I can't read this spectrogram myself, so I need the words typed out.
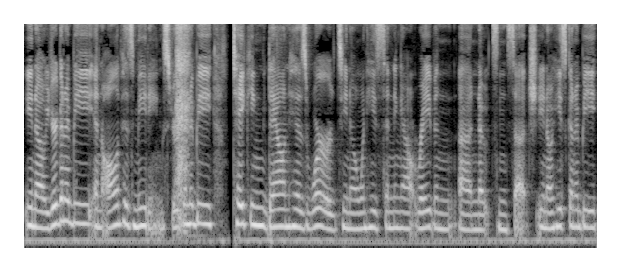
You know, you're gonna be in all of his meetings. You're gonna be taking down his words. You know, when he's sending out Raven uh, notes and such. You know, he's gonna be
